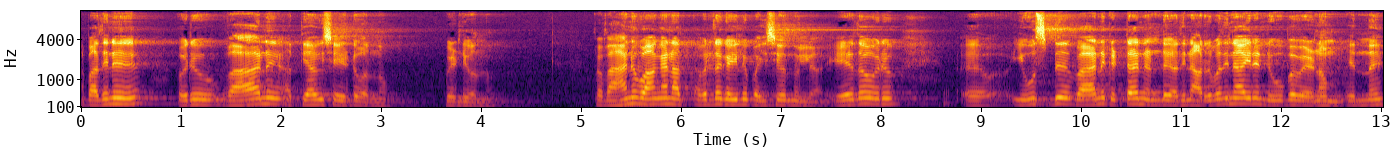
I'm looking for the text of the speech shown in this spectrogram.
അപ്പോൾ അതിന് ഒരു വാന് അത്യാവശ്യമായിട്ട് വന്നു വേണ്ടി വന്നു. അപ്പോൾ വാന് വാങ്ങാൻ അവരുടെ കയ്യിൽ പൈസയൊന്നുമില്ല. ഏതോ ഒരു യൂസ്ഡ് വാന് കിട്ടാനുണ്ട് അതിന് അറുപതിനായിരം രൂപ വേണം എന്ന്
